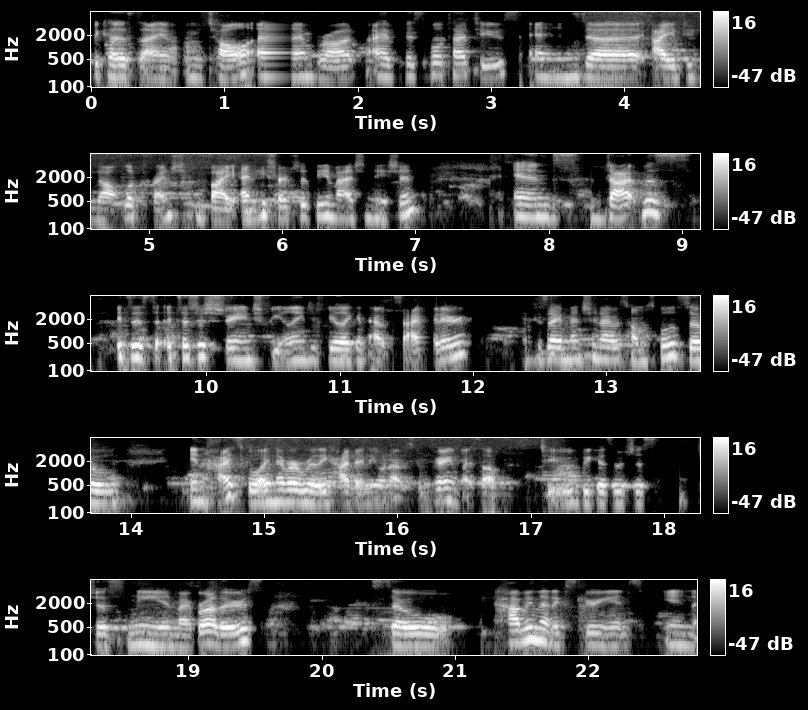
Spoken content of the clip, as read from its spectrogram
because I am tall and I'm broad. I have visible tattoos, and uh, I do not look French by any stretch of the imagination. And that was it's a, it's such a strange feeling to feel like an outsider because I mentioned I was homeschooled. So in high school, I never really had anyone I was comparing myself to because it was just just me and my brothers. So having that experience in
